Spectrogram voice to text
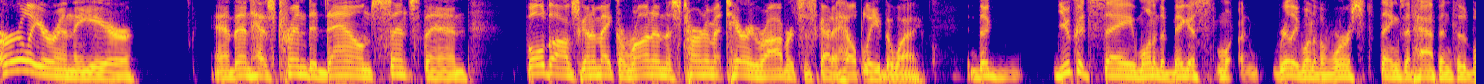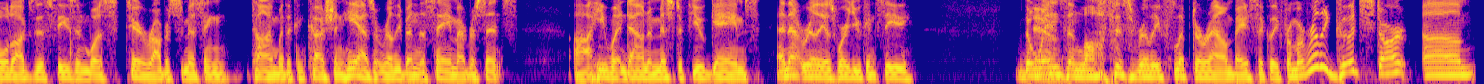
earlier in the year and then has trended down since then. Bulldogs going to make a run in this tournament. Terry Roberts has got to help lead the way. The you could say one of the biggest, really one of the worst things that happened to the Bulldogs this season was Terry Roberts missing time with a concussion. He hasn't really been the same ever since uh, he went down and missed a few games, and that really is where you can see the yeah. wins and losses really flipped around. Basically, from a really good start, um,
